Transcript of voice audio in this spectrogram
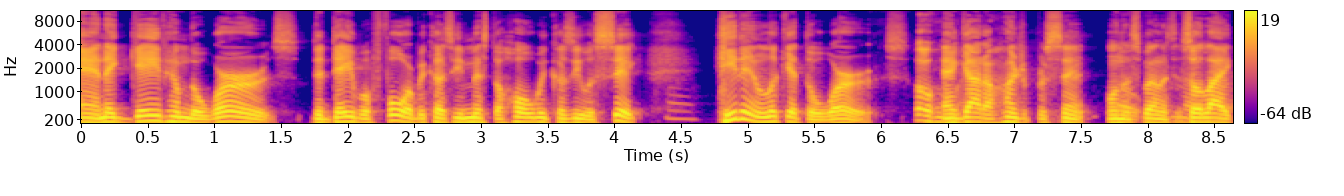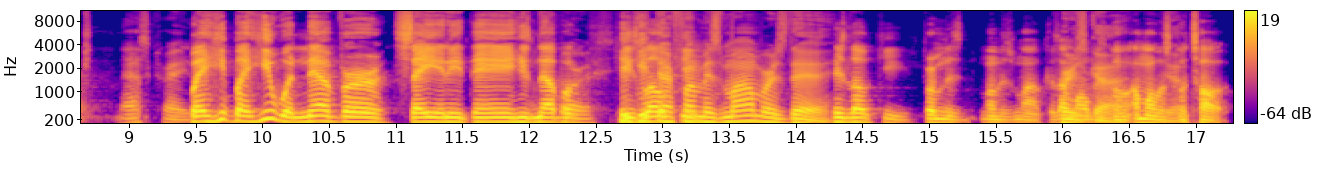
and they gave him the words the day before because he missed a whole week because he was sick. Mm. He didn't look at the words Oh and got hundred percent on the oh, spelling test. So like, That's crazy. but he but he would never say anything. He's never course. He he's get that key. from his mom or his dad? He's low key from his from his mom because I'm always God. gonna, I'm always Yeah. gonna talk.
